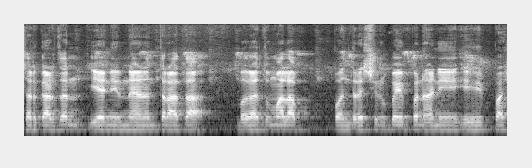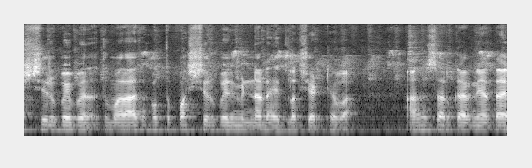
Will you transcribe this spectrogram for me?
सरकारचा या निर्णयानंतर आता बघा तुम्हाला पंधराशे रुपये पण आणि हे पाचशे रुपये पण. तुम्हाला आता फक्त पाचशे रुपये मिळणार आहेत लक्षात ठेवा. असं सरकारने आता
